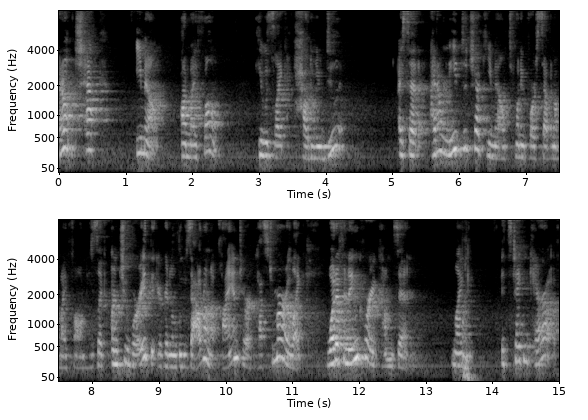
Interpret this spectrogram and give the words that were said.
I don't check email on my phone. He was like, How do you do it? I said, I don't need to check email 24 7 on my phone. He's like, Aren't you worried that you're going to lose out on a client or a customer? Or like, what if an inquiry comes in? Like, it's taken care of.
